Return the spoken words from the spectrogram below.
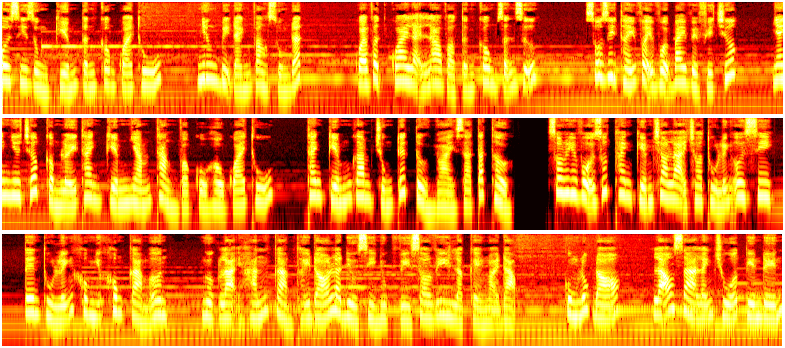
Oishi dùng kiếm tấn công quái thú, nhưng bị đánh văng xuống đất. Quái vật quay lại lao vào tấn công dẫn dữ. Soji thấy vậy vội bay về phía trước, nhanh như chớp cầm lấy thanh kiếm nhắm thẳng vào cổ hầu quái thú. Thanh kiếm găm trúng tuyết tử nhòi ra tắt thở. Soji vội rút thanh kiếm trao lại cho thủ lĩnh Oishi. Tên thủ lĩnh không những không cảm ơn, ngược lại hắn cảm thấy đó là điều sỉ nhục vì Sori là kẻ ngoại đạo. Cùng lúc đó, lão già lãnh chúa tiến đến,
